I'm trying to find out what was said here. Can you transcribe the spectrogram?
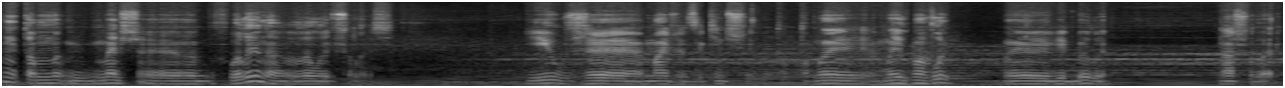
Ну, там менше е, хвилина залишилась. І вже майже закінчили. Тобто ми, ми змогли. Ми відбили наш верх.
